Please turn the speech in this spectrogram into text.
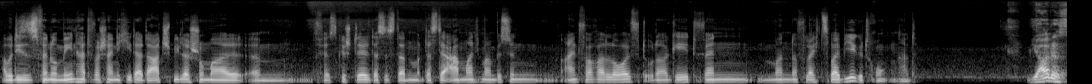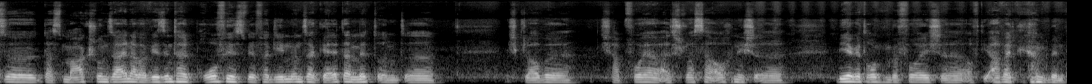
Aber dieses Phänomen hat wahrscheinlich jeder Dartspieler schon mal ähm, festgestellt, dass es dann, dass der Arm manchmal ein bisschen einfacher läuft oder geht, wenn man da vielleicht zwei Bier getrunken hat. Ja, das, äh, das mag schon sein, aber wir sind halt Profis, wir verdienen unser Geld damit und äh, ich glaube, ich habe vorher als Schlosser auch nicht äh, Bier getrunken, bevor ich äh, auf die Arbeit gegangen bin.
